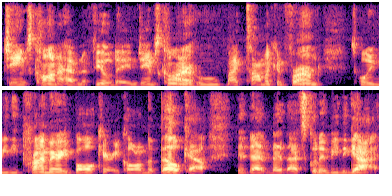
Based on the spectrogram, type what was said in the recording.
James Conner having a field day. And James Conner, who Mike Tomlin confirmed, is going to be the primary ball carrier. Called him the bell cow. That, that, that that's going to be the guy.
